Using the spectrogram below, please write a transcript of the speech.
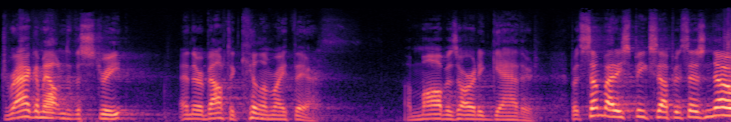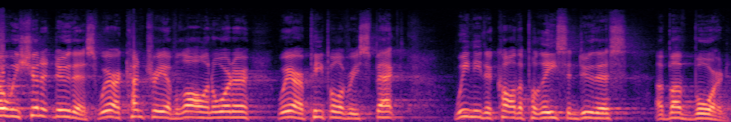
drag him out into the street, and they're about to kill him right there. A mob has already gathered. But somebody speaks up and says, No, we shouldn't do this. We're a country of law and order. We are a people of respect. We need to call the police and do this above board.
